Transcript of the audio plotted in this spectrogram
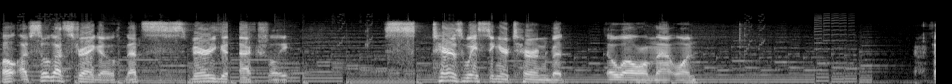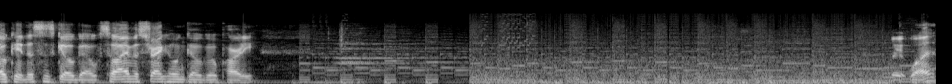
Well, I've still got Strago. That's very good, actually. Terra's wasting your turn, but oh well on that one. Okay, this is GoGo. So I have a Strago and GoGo party. Wait, what?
